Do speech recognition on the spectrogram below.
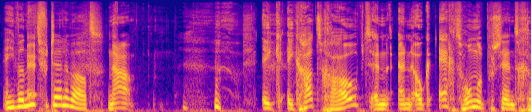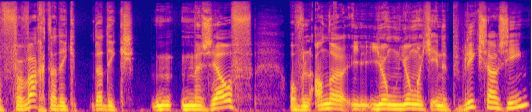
En je wil niet vertellen wat. Nou, ik, ik had gehoopt en, en ook echt 100% ge- verwacht dat ik, dat ik mezelf of een ander jong jongetje in het publiek zou zien.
